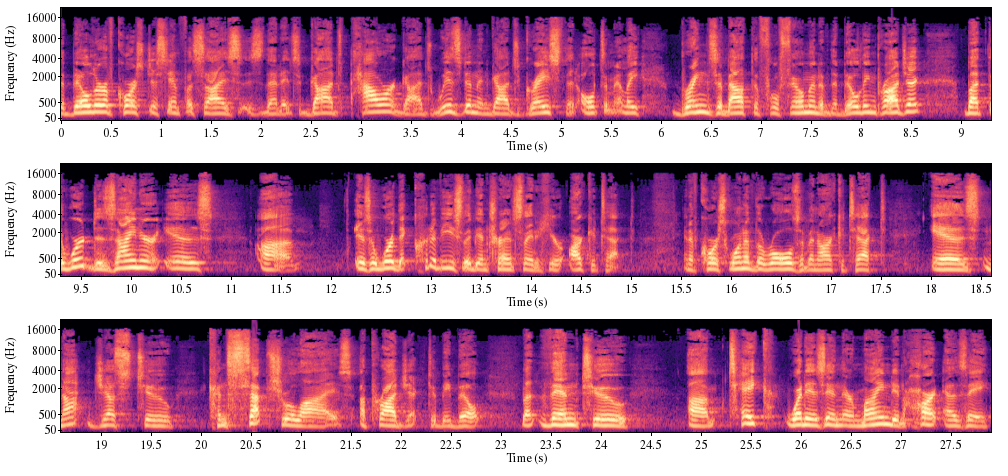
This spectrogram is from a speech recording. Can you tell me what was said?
The builder, of course, just emphasizes that it's God's power, God's wisdom, and God's grace that ultimately brings about the fulfillment of the building project. But the word designer is, uh, is a word that could have easily been translated here architect. And of course, one of the roles of an architect is not just to conceptualize a project to be built, but then to um, take what is in their mind and heart as a,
